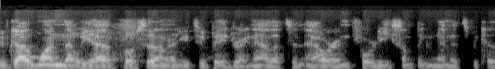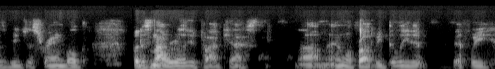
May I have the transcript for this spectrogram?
we've got one that we have posted on our YouTube page right now that's an hour and 40 something minutes because we just rambled, but it's not really a podcast. Um, and we'll probably delete it if we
